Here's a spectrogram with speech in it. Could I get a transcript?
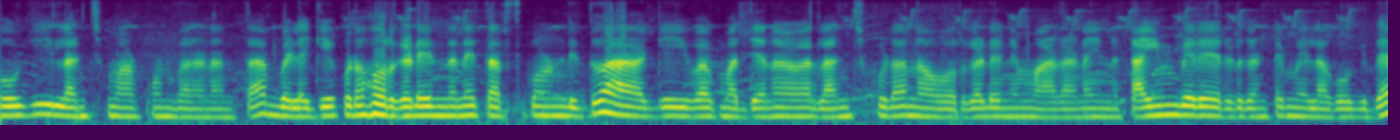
ಹೋಗಿ ಲಂಚ್ ಮಾಡ್ಕೊಂಡು ಬರೋಣ ಅಂತ. ಬೆಳಗ್ಗೆ ಕೂಡ ಹೊರಗಡೆಯಿಂದನೇ ತರಿಸ್ಕೊಂಡಿದ್ದು. ಹಾಗೆ ಇವಾಗ ಮಧ್ಯಾಹ್ನ ಲಂಚ್ ಕೂಡ ನಾವು ಹೊರಗಡೆನೇ ಮಾಡೋಣ. ಇನ್ನು ಟೈಮ್ ಬೇರೆ ಎರಡು ಗಂಟೆ ಮೇಲೆ ಆಗೋಗಿದೆ.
